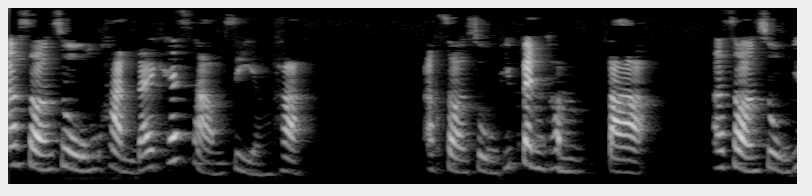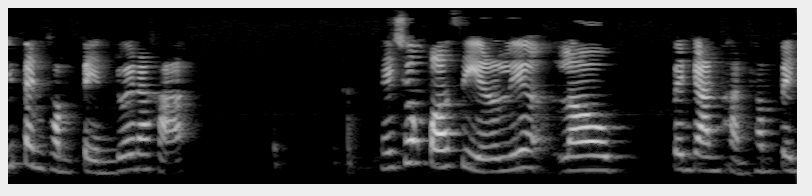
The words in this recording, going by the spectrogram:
อักษรสูงผ่านได้แค่3เสียงค่ะ อักษรสูงที่เป็นคำตา อักษรสูงที่เป็นคำเป็นด้วยนะคะ ในช่วงป .4 เราเรียกเราเป็นการผันคำเป็น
